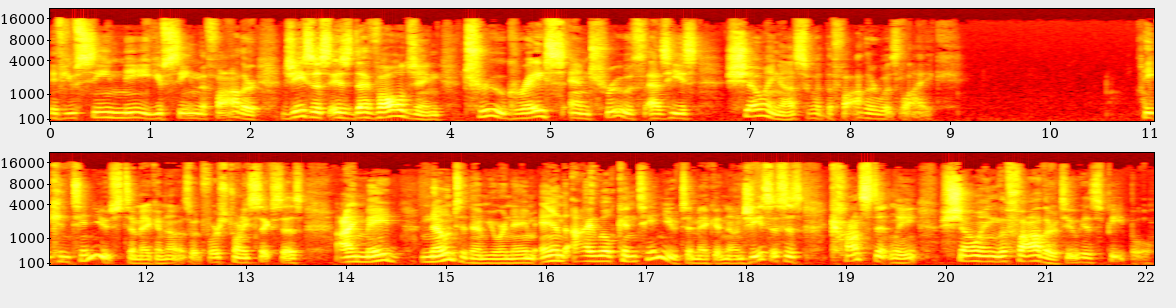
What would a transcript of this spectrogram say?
If you've seen me, you've seen the Father. Jesus is divulging true grace and truth as he's showing us what the Father was like he continues to make him known. That's what verse 26 says. I made known to them your name, and I will continue to make it known. Jesus is constantly showing the Father to his people.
